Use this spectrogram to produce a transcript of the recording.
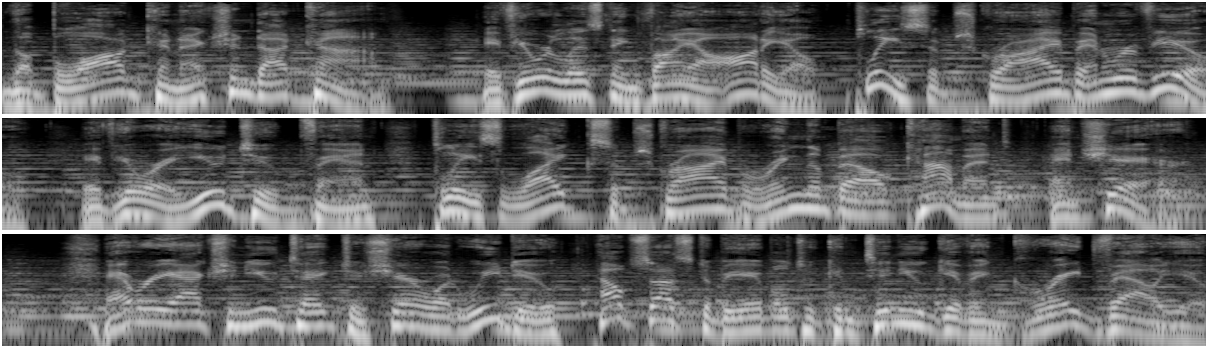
theblogconnection.com. If you're listening via audio, please subscribe and review. If you're a YouTube fan, please like, subscribe, ring the bell, comment, and share. Every action you take to share what we do helps us to be able to continue giving great value.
